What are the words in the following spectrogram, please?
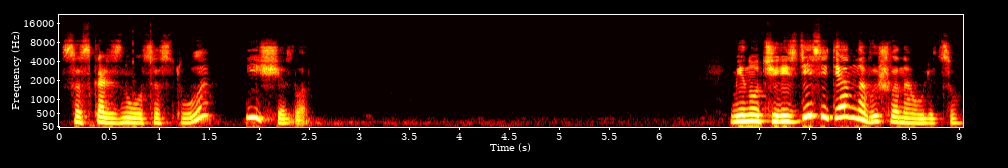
соскользнула со стула и исчезла. Минут через десять Анна вышла на улицу.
